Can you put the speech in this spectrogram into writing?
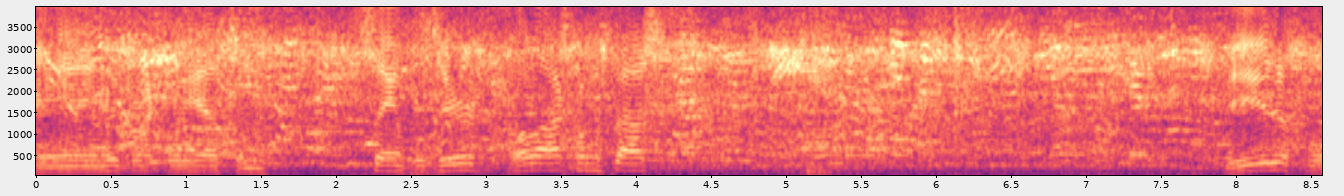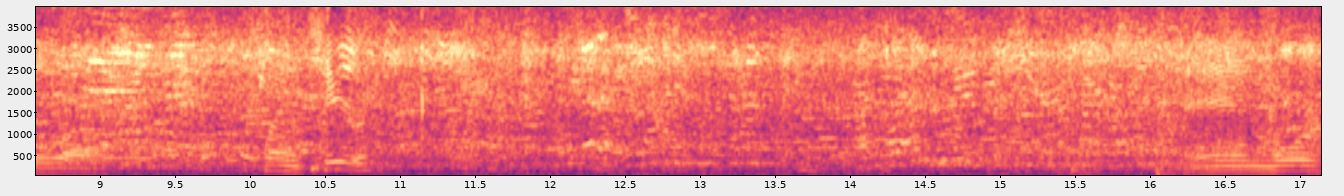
And it looks like we have some samples here. Hola, ¿cómo estás? Beautiful uh, plants here. And more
